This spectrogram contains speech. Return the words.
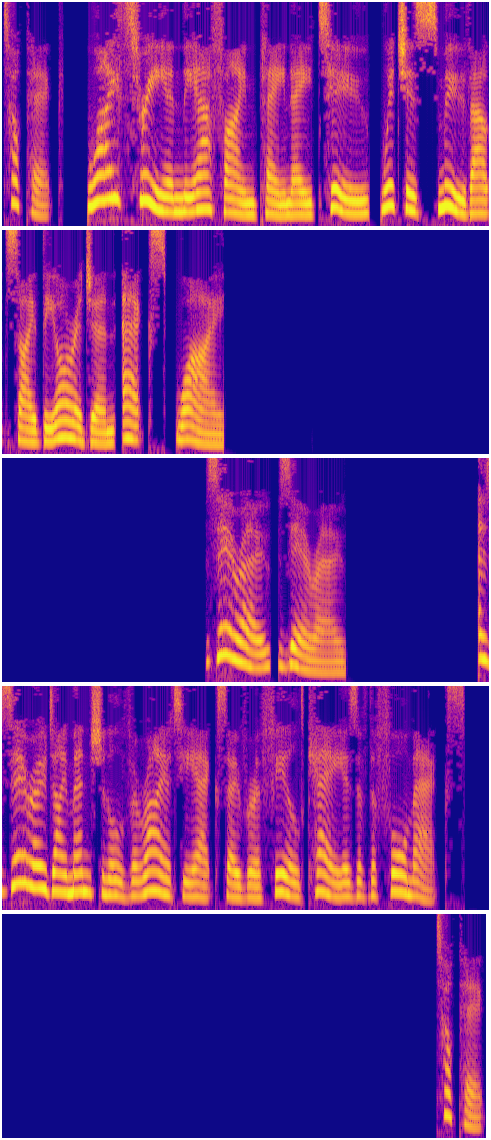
Topic Y3 in the affine plane A2, which is smooth outside the origin x, y. 0, 0. A zero-dimensional variety X over a field K is of the form X. Topic:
